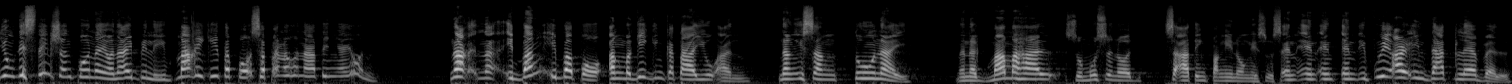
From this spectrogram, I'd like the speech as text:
Yung distinction po na yon, I believe, makikita po sa panahon natin ngayon. Na, na ibang-iba po ang magiging katayuan ng isang tunay na nagmamahal, sumusunod sa ating Panginoong Yesus. And, and, and, and if we are in that level,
